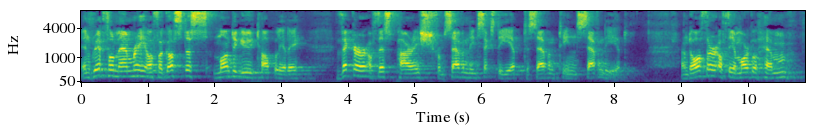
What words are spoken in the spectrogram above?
In grateful memory of Augustus Montague Toplady, vicar of this parish from 1768 to 1778, and author of the immortal hymn,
